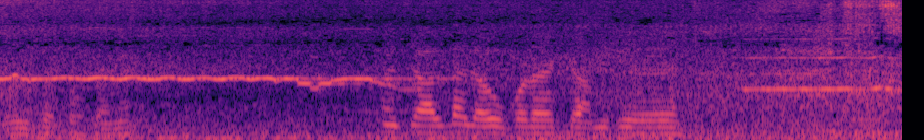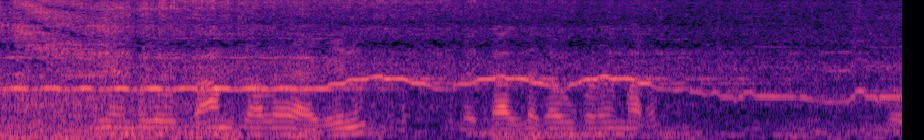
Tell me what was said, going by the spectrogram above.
જોઈ શકો તમે. ચાલતા જવું પડે, કેમ કે અહીંયા પેલું કામ ચાલે હાઈવેનું એટલે ચાલતા જવું પડે મારે. તો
